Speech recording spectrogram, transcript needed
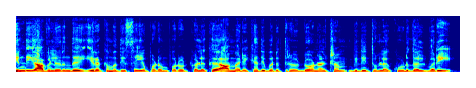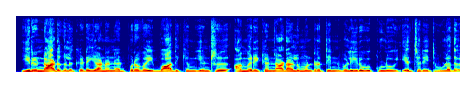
இந்தியாவிலிருந்து இறக்குமதி செய்யப்படும் பொருட்களுக்கு அமெரிக்க அதிபர் திரு டொனால்டு ட்ரம்ப் விதித்துள்ள கூடுதல் வரி இரு நாடுகளுக்கு இடையான நட்புறவை பாதிக்கும் என்று அமெரிக்க நாடாளுமன்றத்தின் வெளியுறவுக்குழு எச்சரித்துள்ளது.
